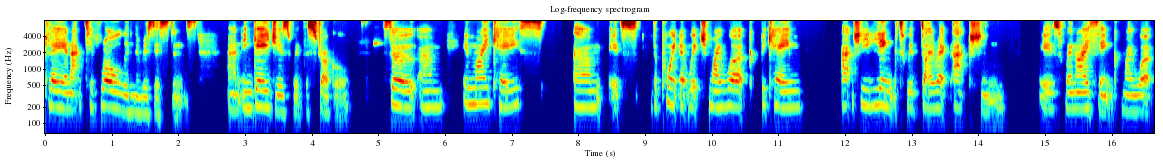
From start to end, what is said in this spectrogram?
play an active role in the resistance and engages with the struggle. So um, in my case, um, it's the point at which my work became actually linked with direct action is when I think my work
